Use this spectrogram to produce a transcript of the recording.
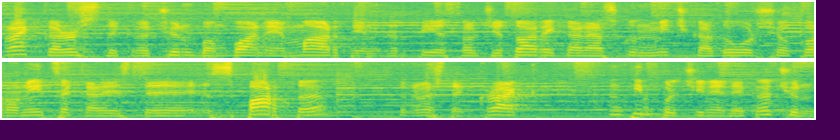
crackers de Crăciun, bomboane mari din hârtie strălucitoare care ascund mici cadouri și o coroniță care este spartă, se numește crack, în timpul cinei de Crăciun.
